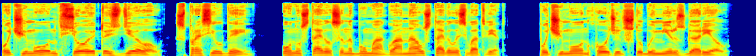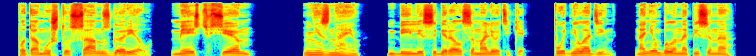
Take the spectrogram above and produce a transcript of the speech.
«Почему он все это сделал?» – спросил Дейн. Он уставился на бумагу, она уставилась в ответ. «Почему он хочет, чтобы мир сгорел? Потому что сам сгорел? Месть всем?» «Не знаю». Билли собирал самолетики. Поднял один. На нем было написано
